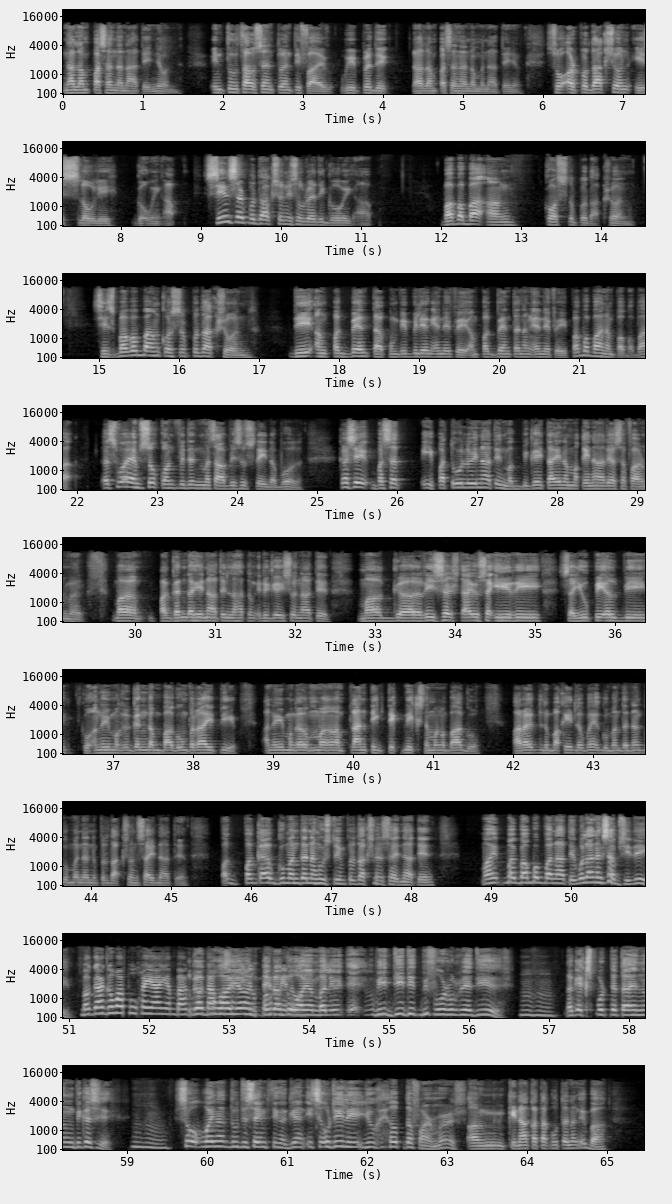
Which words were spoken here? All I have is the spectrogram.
nalampasan na natin yon. In 2025, we predict lalampasan na naman natin yun. So our production is slowly going up. Since our production is already going up, bababa ang cost of production. Since bababa ang cost of production, di ang pagbenta, kung bibili ang NFA, ang pagbenta ng NFA, pababa ng pababa. That's why I'm so confident masabi sustainable. Kasi basta ipatuloy natin, magbigay tayo ng makinarya sa farmer, paggandahin natin lahat ng irrigation natin, mag-research tayo sa IRI, sa UPLB, kung ano yung magagandang bagong variety, ano yung mga, mga planting techniques ng mga bago, para lumaki, lumaki, gumanda ng gumanda ng production side natin. Pag, pagka gumanda ng husto yung production side natin, may, may bababa natin, wala nang subsidy. Magagawa po kaya yan bago matapos Magagawa ang yan. inyong termino? Magagawa yan. Mali, eh, we did it before already. eh. Nag-export na tayo ng bigas eh. So why not do the same thing again? It's really, you help the farmers. Ang kinakatakutan ng iba,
